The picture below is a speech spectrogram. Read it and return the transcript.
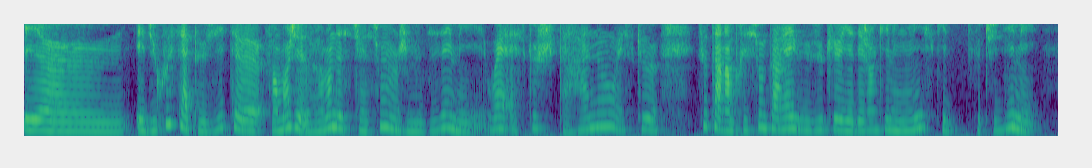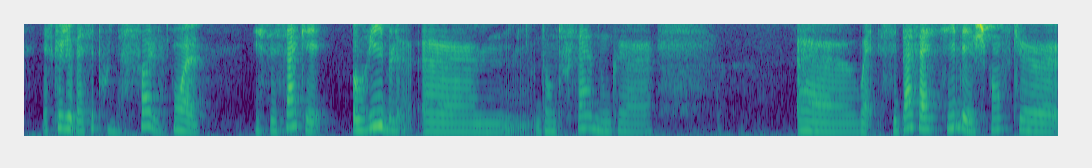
Et, euh, et du coup, ça peut vite. euh, Enfin, moi, j'ai vraiment des situations où je me disais, mais ouais, est-ce que je suis parano? Est-ce que. Tu sais, t'as l'impression, pareil, vu qu'il y a des gens qui minimisent, qui- que tu dis, mais est-ce que je vais passer pour une folle? Ouais et c'est ça qui est horrible euh, dans tout ça. Donc, ouais, c'est pas facile. Et je pense que,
